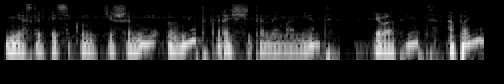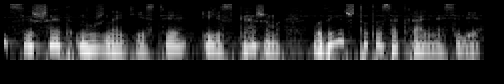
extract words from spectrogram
Несколько секунд тишины в метко рассчитанный момент, и в ответ оппонент совершает нужное действие или, скажем, выдает что-то сакральное себе,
